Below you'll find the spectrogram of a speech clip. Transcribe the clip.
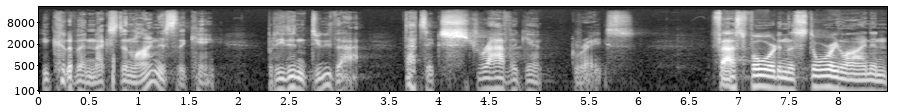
He could have been next in line as the king. But he didn't do that. That's extravagant grace. Fast forward in the storyline, and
